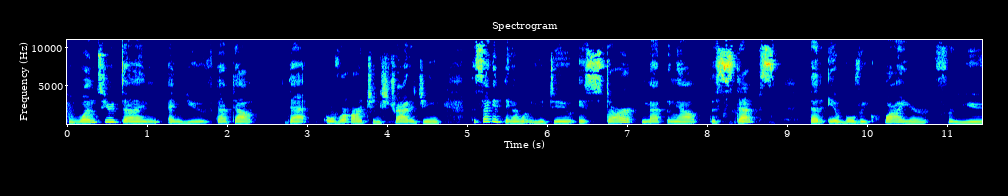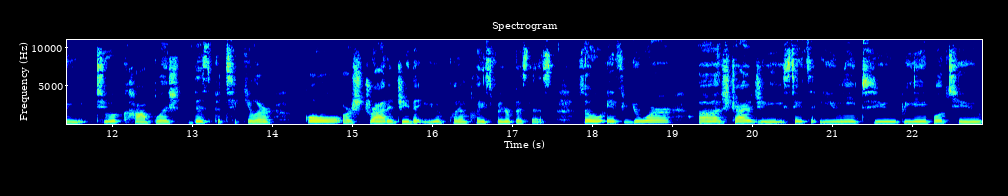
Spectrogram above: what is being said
once you're done and you've mapped out that overarching strategy, the second thing I want you to do is start mapping out the steps that it will require for you to accomplish this particular goal or strategy that you have put in place for your business. So if your uh, strategy states that you need to be able to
